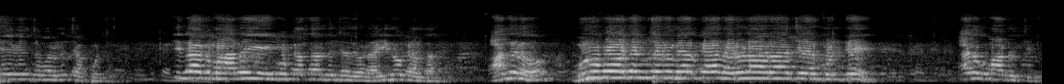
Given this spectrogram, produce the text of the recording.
సేవించవాలని చెప్పొచ్చు. ఇందాక మా అన్నయ్య ఇంకొక అందార్థం చదివాడు ఐదో కందార్థం. అందులో గురు బోధించను మేల్క నరులారా చేరుకుంటే అని ఒక మాట వచ్చింది.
